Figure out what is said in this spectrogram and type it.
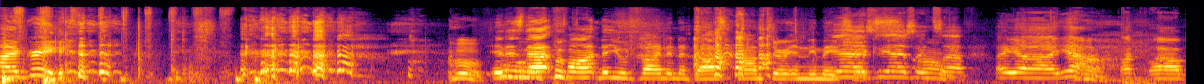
I agree. It is that font that you would find in a DOS prompter in the Matrix. Yes, yes, it's Oh. uh, I, uh, yeah. I, um,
